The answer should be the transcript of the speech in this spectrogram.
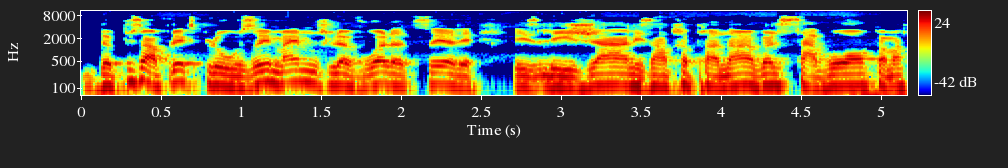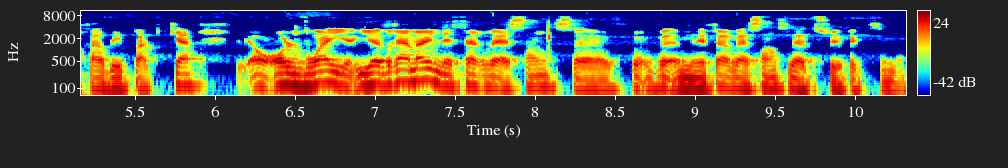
de plus en plus explosé. Même, je le vois, là, tu sais, les, les, gens, les entrepreneurs veulent savoir comment faire des podcasts. On, le voit, il y, a, vraiment une effervescence, euh, une effervescence là-dessus, effectivement.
